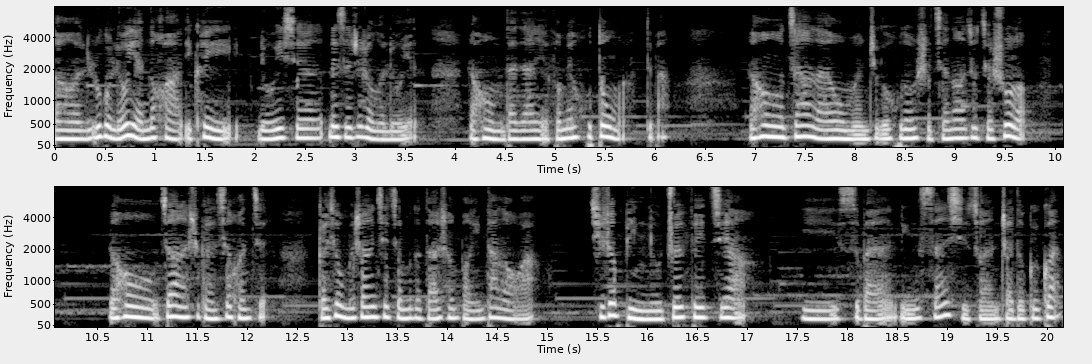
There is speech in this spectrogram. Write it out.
嗯，如果留言的话，也可以留一些类似这种的留言，然后我们大家也方便互动嘛，对吧？然后接下来我们这个互动时间呢就结束了，然后接下来是感谢环节，感谢我们上一期节目的打赏榜一大佬啊，骑着丙牛追飞机啊，以四百零三喜钻摘得桂冠，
